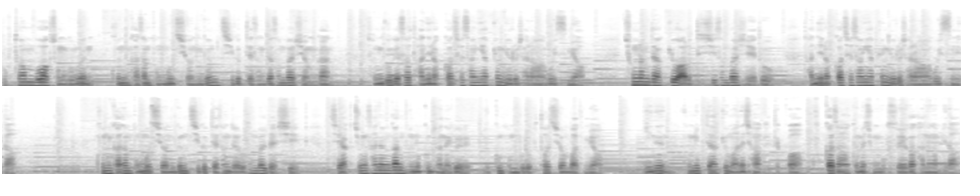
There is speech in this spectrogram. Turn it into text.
국토안보학 전공은 군 가산 복무 지원금 지급 대상자 선발 시험관 전국에서 단일학과 최상위 합격률을 자랑하고 있으며 충남대학교 ROTC 선발 시에도 단일학과 최상위 합격률을 자랑하고 있습니다. 군 가산 복무 지원금 지급 대상자로 선발될 시 재학 중 4년간 등록금 전액을 육군 본부로부터 지원받으며 이는 국립대학교만의 장학 혜택과 국가 장학금의 종목 수혜가 가능합니다.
